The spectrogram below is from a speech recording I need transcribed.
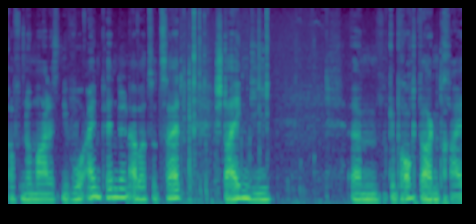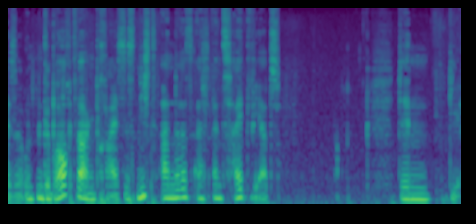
auf ein normales Niveau einpendeln. Aber zurzeit steigen die ähm, Gebrauchtwagenpreise. Und ein Gebrauchtwagenpreis ist nichts anderes als ein Zeitwert. Denn die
